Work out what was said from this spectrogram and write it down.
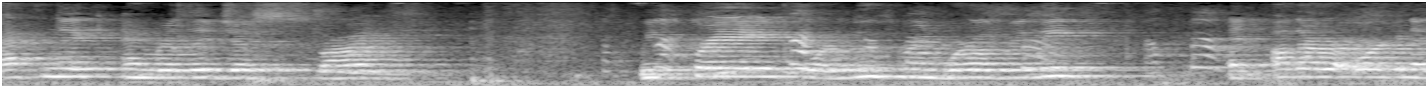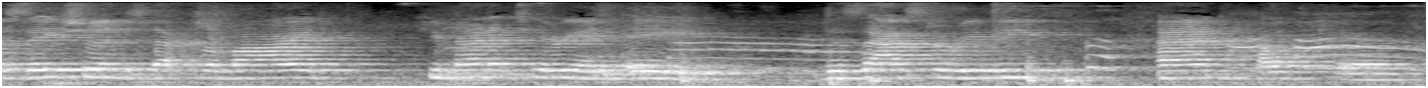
ethnic and religious strife. We pray for Lutheran World Relief and other organizations that provide humanitarian aid, disaster relief, and health care.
